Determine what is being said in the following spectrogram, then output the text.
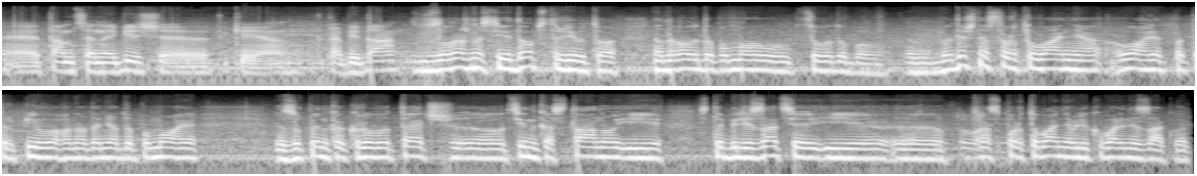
Е, Там це найбільше таке, така біда. В залежності від обстрілів, то надавали допомогу цілодобово. Медичне сортування, огляд потерпілого, надання допомоги, зупинка кровотеч, е, оцінка стану і стабілізація і е, транспортування в лікувальний заклад.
